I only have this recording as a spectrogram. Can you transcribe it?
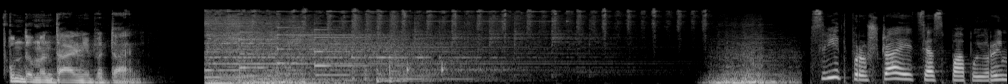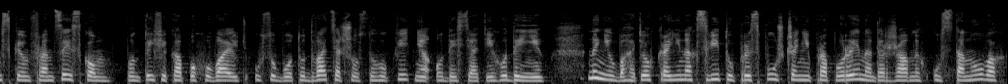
фундаментальні питання. Світ прощається з папою римським Франциском. Понтифіка поховають у суботу, 26 квітня о 10 годині. Нині в багатьох країнах світу приспущені прапори на державних установах.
